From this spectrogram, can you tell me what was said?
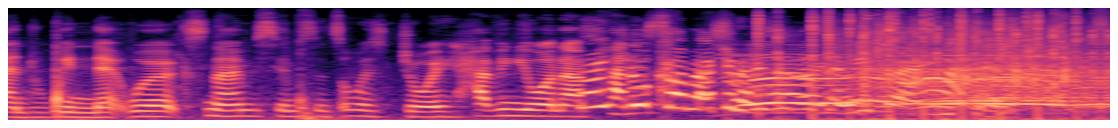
and Win networks. Naomi Simson, it's always joy having you on our Thank panel. you so much, Come back and Rosie. visit us anytime. Thank you.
